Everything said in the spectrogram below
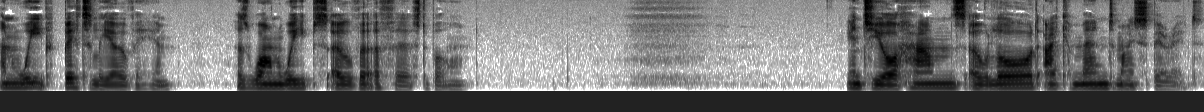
and weep bitterly over him, as one weeps over a firstborn. Into your hands, O Lord, I commend my spirit.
